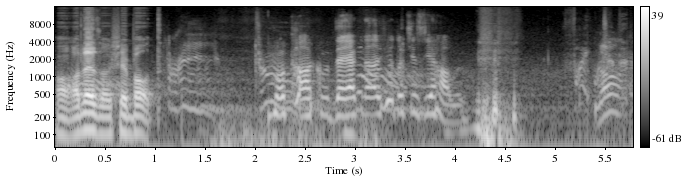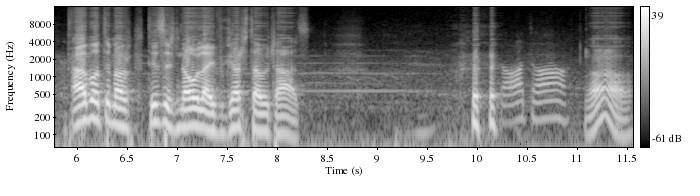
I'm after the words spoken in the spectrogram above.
O, odezwał się bot. No tak, kurde, jak na razie to cię zjechałem. No, Albo ty masz, ty jesteś no life, grasz cały czas. Ta, ta. No,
